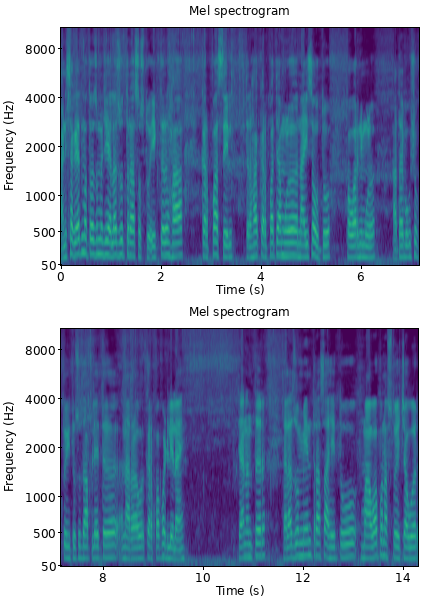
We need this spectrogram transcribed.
आणि सगळ्यात महत्त्वाचं म्हणजे याला जो त्रास असतो. एकतर हा करपा असेल तर हा करपा त्यामुळं नाहीसा होतो फवारणीमुळं. आता बघू शकतो इथंसुद्धा आपल्या इथं नारळावर करपा पडलेला आहे. त्यानंतर ह्याला जो मेन त्रास आहे तो मावा पण असतो याच्यावर.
